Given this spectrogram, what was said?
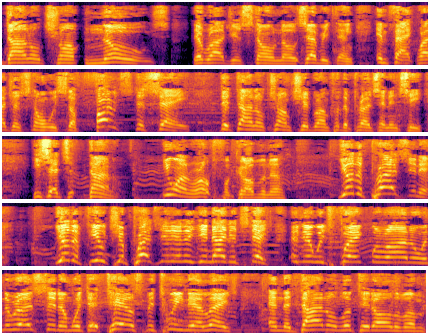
Donald Trump knows that Roger Stone knows everything. In fact, Roger Stone was the first to say that Donald Trump should run for the presidency. He said, Donald, you want to run for governor? You're the president. You're the future president of the United States. And there was Frank Morano and the rest of them with their tails between their legs. And the Donald looked at all of them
